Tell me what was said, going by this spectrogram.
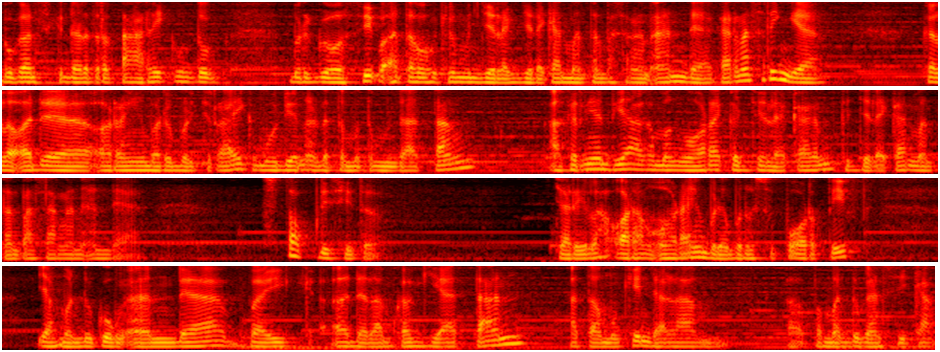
bukan sekedar tertarik untuk bergosip atau mungkin menjelek-jelekan mantan pasangan Anda. Karena sering ya, kalau ada orang yang baru bercerai kemudian ada teman-teman datang akhirnya dia akan mengorek kejelekan-kejelekan mantan pasangan Anda. Stop di situ. Carilah orang-orang yang benar-benar suportif yang mendukung Anda baik uh, dalam kegiatan atau mungkin dalam uh, pembentukan sikap.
